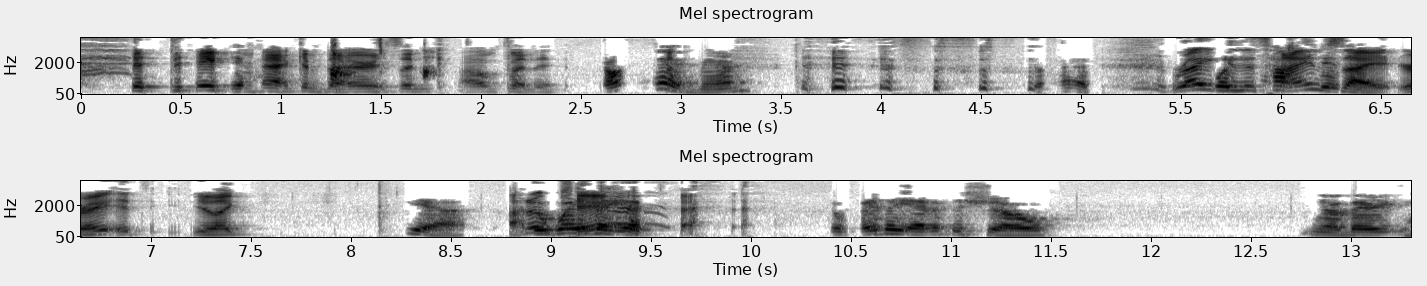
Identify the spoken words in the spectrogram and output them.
Dave yeah. McIntyre is incompetent. Go ahead, man. Go ahead. Right, because well, it's hindsight, it, right? It, you're like, yeah. I don't care. They, the way they edit the show, you know, they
